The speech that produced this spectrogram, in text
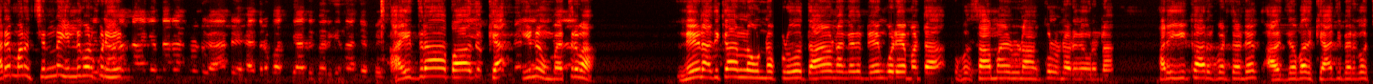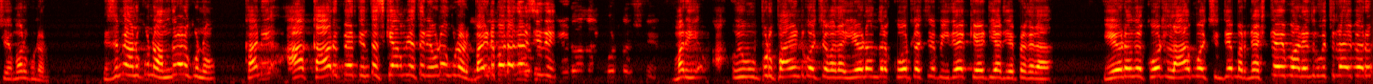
అరే మనం చిన్న ఇల్లు కొనుక్కుని హైదరాబాద్ హైదరాబాద్ మిత్రమా నేను అధికారంలో ఉన్నప్పుడు దారుణంగా నేను కూడా ఏమంటా ఒక సామాన్యుడు నా అంకుల్ ఉన్నాడు ఎవరన్నా అరే ఈ కారు పెడతాంటే హైదరాబాద్ ఖ్యాతి పెరగొచ్చేమో అనుకున్నాడు. నిజమే అనుకున్నాం అందరూ అనుకున్నాం. కానీ ఆ కారు పేరుతో ఇంత స్కామ్ చేస్తే ఎవడు అనుకున్నాడు బయటపడా తెలిసింది. మరి ఇప్పుడు పాయింట్కి వచ్చావు కదా ఏడు వందల కోట్లు వచ్చినప్పుడు ఇదే కేటీఆర్ చెప్పారు కదా ఏడు వందల కోట్లు లాభం వచ్చింటే మరి నెక్స్ట్ టైం వాళ్ళు ఎందుకు విత్డ్రా అయిపోయారు?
